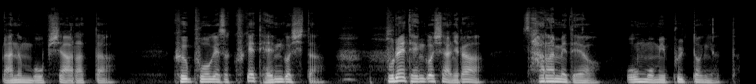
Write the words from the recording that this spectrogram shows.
나는 몹시 알았다. 그 부엌에서 크게 된 것이다. 불에 된 것이 아니라 사람에 대어 온몸이 불덩이였다.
